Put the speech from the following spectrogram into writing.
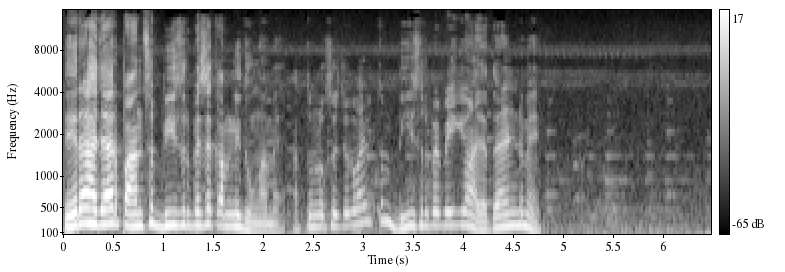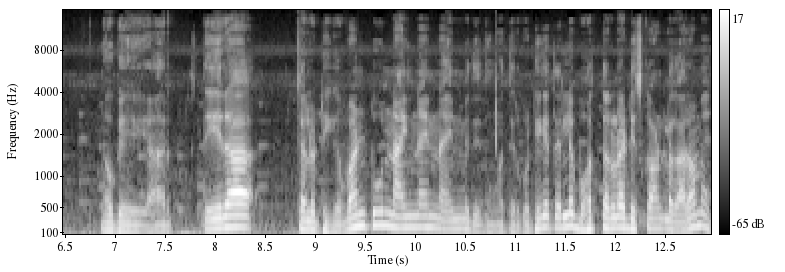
तेरह हज़ार पाँच सौ बीस रुपये से कम नहीं दूँगा मैं। अब तुम लोग सोचोगे, भाई, तुम बीस रुपये पे क्यों आ जाते हो एंड में? ओके यार, तेरह, चलो ठीक है one two nine nine nine में दे दूँगा तेरे को, ठीक है? तेरे लिए बहुत तगड़ा डिस्काउंट लगा रहा हूँ मैं।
